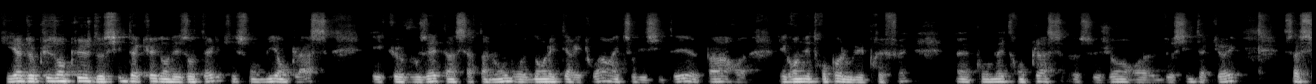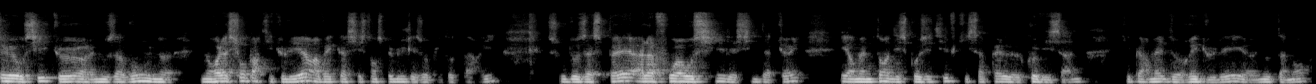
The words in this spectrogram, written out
qu'il y a de plus en plus de sites d'accueil dans les hôtels qui sont mis en place et que vous êtes un certain nombre dans les territoires à être sollicités par les grandes métropoles ou les préfets euh, pour mettre en place euh, ce genre euh, de site d'accueil. Ça c'est aussi que nous avons une, une relation particulière avec l'assistance publique des hôpitaux de Paris sous deux aspects, à la fois aussi les sites d'accueil et en même temps un dispositif qui s'appelle Covisan qui permet de réguler notamment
